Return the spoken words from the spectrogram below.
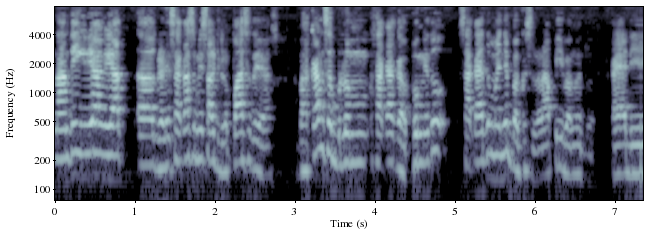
nanti dia lihat uh, Granit Saka semisal dilepas itu ya. Bahkan sebelum Saka gabung itu Saka itu mainnya bagus rapi banget loh. Kayak di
